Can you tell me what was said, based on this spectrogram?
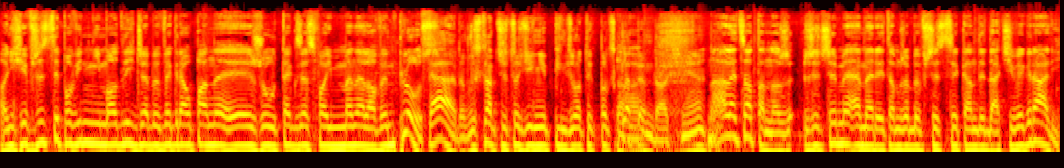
Oni się wszyscy powinni modlić, żeby wygrał pan y, Żółtek ze swoim Menelowym Plus. Tak, to wystarczy codziennie 5 zł pod sklepem dać, nie? No ale co tam, no, ży- życzymy emerytom, żeby wszyscy kandydaci wygrali.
